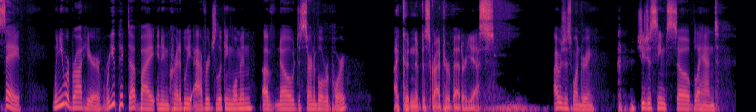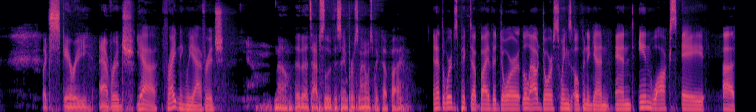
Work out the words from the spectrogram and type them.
Say, when you were brought here, were you picked up by an incredibly average-looking woman of no discernible report? I couldn't have described her better. Yes. I was just wondering. She just seemed so bland. Like scary average. Yeah, frighteningly average. No, that, that's absolutely the same person I was picked up by. And at the words picked up by the door, the loud door swings open again, and in walks a uh,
